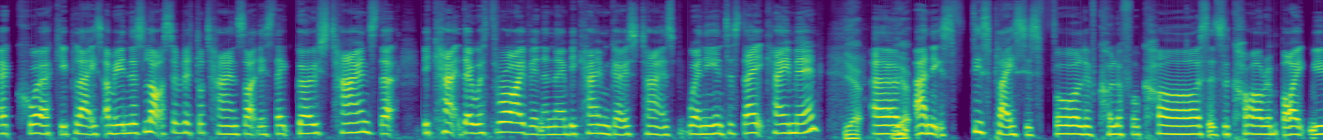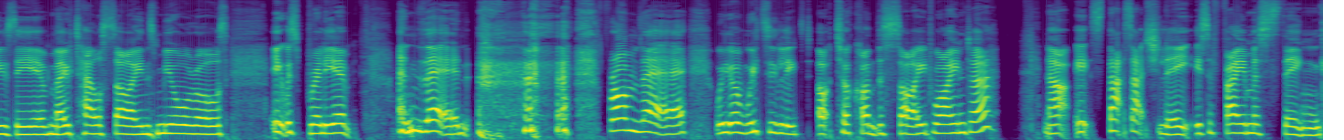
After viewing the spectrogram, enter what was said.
a quirky place. I mean, there's lots of little towns like this. They're ghost towns that became, they were thriving and they became ghost towns when the interstate came in. Yeah. Um, yep. And it's this place is full of colourful cars. There's a car and bike museum, motel signs, murals. It was brilliant. And then from there, we unwittingly uh, took on the Sidewinder. Now, it's that's actually it's a famous thing.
